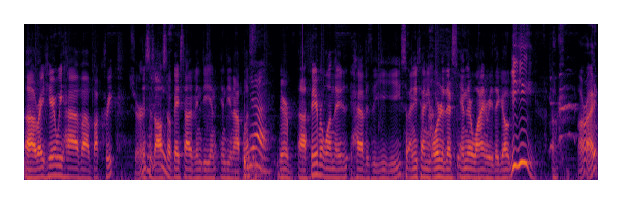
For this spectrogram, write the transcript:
Uh, right here we have uh, Buck Creek. Sure. This is also based out of Indian, Indianapolis. Yeah. Their uh, favorite one they have is the Yee Yee. So anytime you order this in their winery, they go Yee Yee. Okay. All right.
